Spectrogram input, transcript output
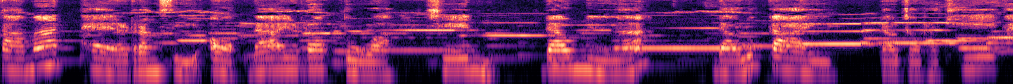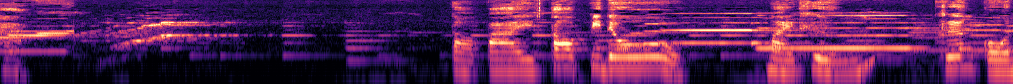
สามารถแผ่รังสีออกได้รอบตัว เช่น ดาวเหนือ ดาวลูกไก่ ดาวจระเข้ค่ะ ต่อไปตอร์ปิโด หมายถึง เครื่องกล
